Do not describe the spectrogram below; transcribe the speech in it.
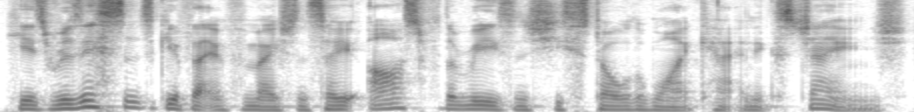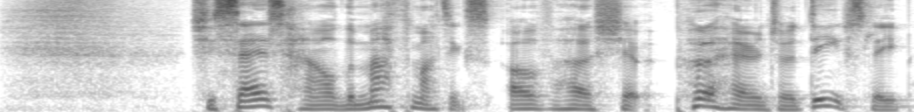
He is resistant to give that information, so he asks for the reason she stole the white cat in exchange. She says how the mathematics of her ship put her into a deep sleep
